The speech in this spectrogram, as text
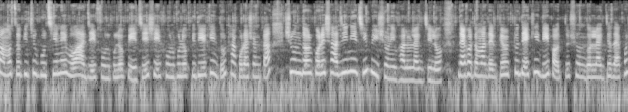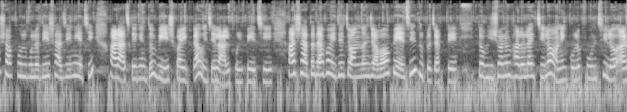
সমস্ত কিছু গুছিয়ে নেব, আর যে ফুলগুলো পেয়েছি সেই ফুলগুলোকে দিয়ে কিন্তু ঠাকুর আসনটা সুন্দর করে সাজিয়ে নিয়েছি, ভীষণই ভালো লাগছিল। দেখো তোমাদেরকেও একটু দেখিয়ে দিই, কত সুন্দর লাগছে। দেখো সব ফুলগুলো দিয়ে সাজিয়ে নিয়েছি। আর আজকে কিন্তু বেশ কয়েকটা ওই যে লাল ফুল পেয়েছি। আর সাথে দেখো এই যে চন্দন জবাও পেয়েছি দুটো চারটে। তো ভীষণই ভালো লাগছিল, অনেকগুলো ফুল ছিল। আর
